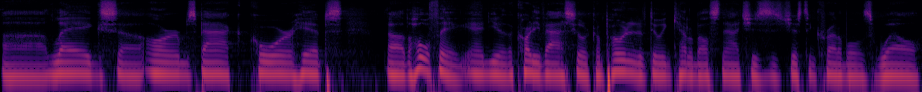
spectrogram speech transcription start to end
uh, legs, uh, arms, back, core, hips, uh, the whole thing. And you know the cardiovascular component of doing kettlebell snatches is just incredible as well.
